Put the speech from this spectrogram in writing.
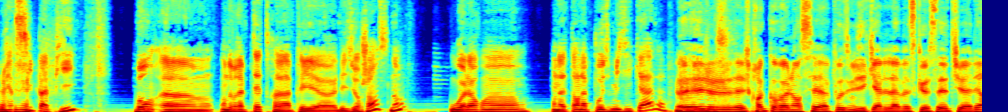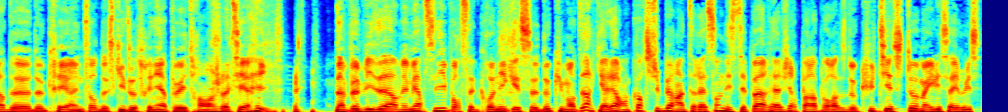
Merci papy. Bon, euh, on devrait peut-être appeler euh, les urgences, non? Ou alors euh, on attend la pause musicale? Ouais, je, je crois qu'on va lancer la pause musicale là parce que ça- tu as l'air de, de créer une sorte de schizophrénie un peu étrange là Thierry. C'est un peu bizarre mais merci pour cette chronique et ce documentaire qui a l'air encore super intéressant. N'hésitez pas à réagir par rapport à ce docu Tiesto, Miley Cyrus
